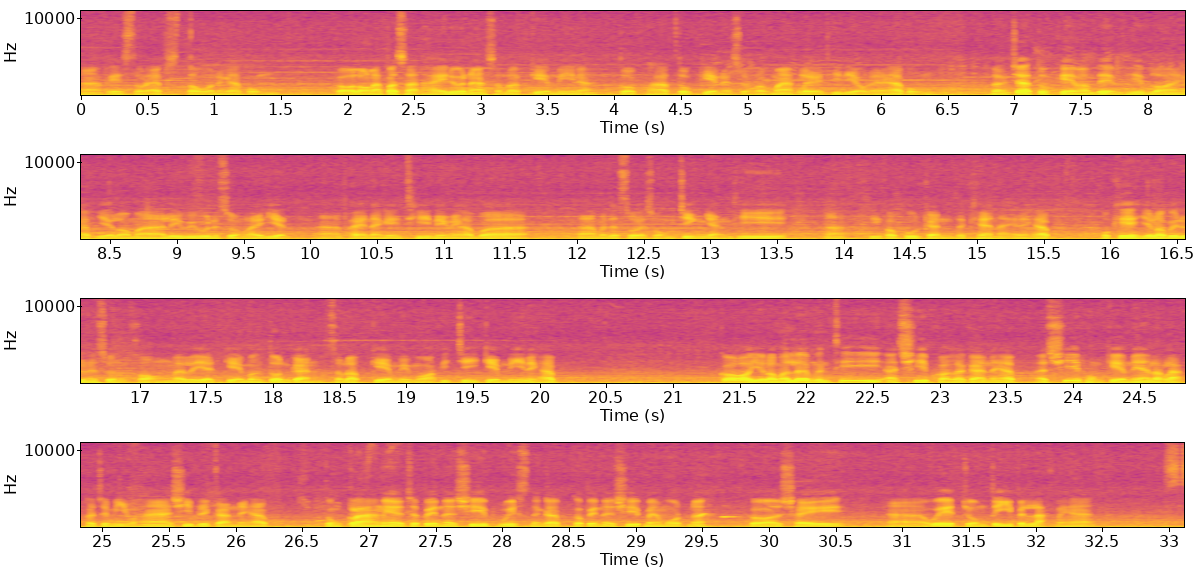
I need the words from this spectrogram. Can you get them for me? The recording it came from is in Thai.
อ่า Play Store และ App Store นะครับผม ก็รองรับภาษาไทยด้วยนะสำหรับเกมนี้นะตัวภาพตัวเกมในยสวยมากๆเลยทีเดียวเลยนะครับผมหลังจากตัวเกมอัปเดตเป็นที่เรียบร้อยนะครับเดี๋ยวเรามารีวิวในส่วนรายละเอียดภายในอีกทีหนึงนะครับว่ามันจะสวยสมจริงอย่างที่ที่เขาพูดกันสักแค่ไหนนะครับโอเค เดี๋ยวเราไปดูในส่วนของรายละเอียดเกมเบื้องต้นกันสำหรับเกม MMORPG เกมนี้นะครับก็เดี๋ยวเรามาเริ่มกันที่อาชีพก่อนแล้วกันนะครับ อาชีพของเกมนี้หลักๆ ก็จะมีอยู่ 5 อาชีพด้วยกันนะครับ ตรงกลางเนี่ยจะเป็นอาชีพริสนะครับก็เป็นอาชีพแม่มดนะก็ใช้ เวทโจมตีเป็นหลักนะฮะ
